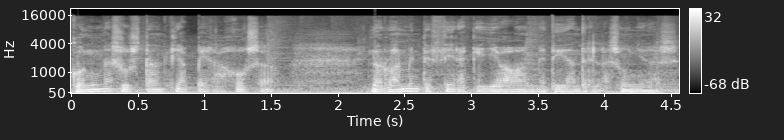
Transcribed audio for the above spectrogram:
con una sustancia pegajosa, normalmente cera que llevaban metida entre las uñas.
